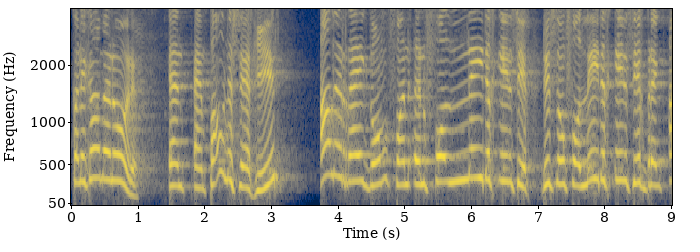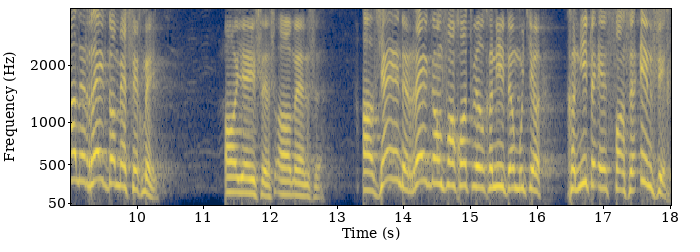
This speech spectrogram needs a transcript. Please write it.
Kan ik aan horen? En, en Paulus zegt hier, alle rijkdom van een volledig inzicht. Dus een volledig inzicht brengt alle rijkdom met zich mee. Oh Jezus, oh mensen. Als jij in de rijkdom van God wil genieten, moet je genieten eens van zijn inzicht.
